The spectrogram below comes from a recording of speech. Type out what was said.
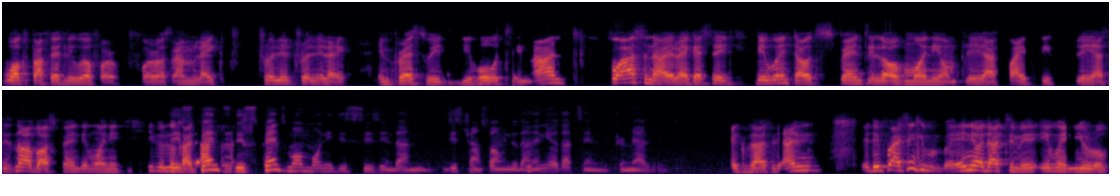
worked perfectly well for for us. I'm like truly, truly like impressed with the whole team and for Arsenal, like I said, they went out, spent a lot of money on players, five big players. It's not about spending money. If you look they at spent, Arsenal, they spent more money this season than this transfer window than any other team in the Premier League. Exactly, and they, I think any other team, even in Europe,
